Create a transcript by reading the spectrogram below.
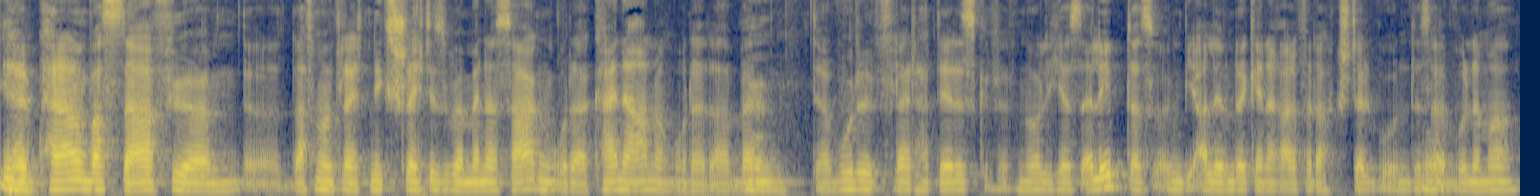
ja. äh, keine Ahnung, was da für, da darf man vielleicht nichts Schlechtes über Männer sagen oder keine Ahnung. Oder da, wenn, ja. da wurde, vielleicht hat der das neulich erst erlebt, dass irgendwie alle unter Generalverdacht gestellt wurden. Deshalb ja. wollte er mal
